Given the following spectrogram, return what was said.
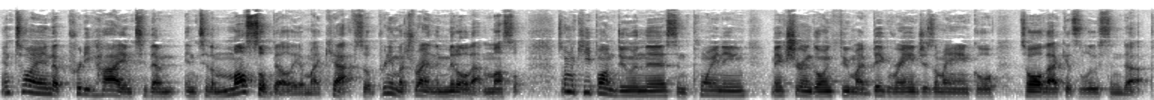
until I end up pretty high into the, into the muscle belly of my calf. So pretty much right in the middle of that muscle. So I'm going to keep on doing this and pointing, make sure I'm going through my big ranges of my ankle until all that gets loosened up.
